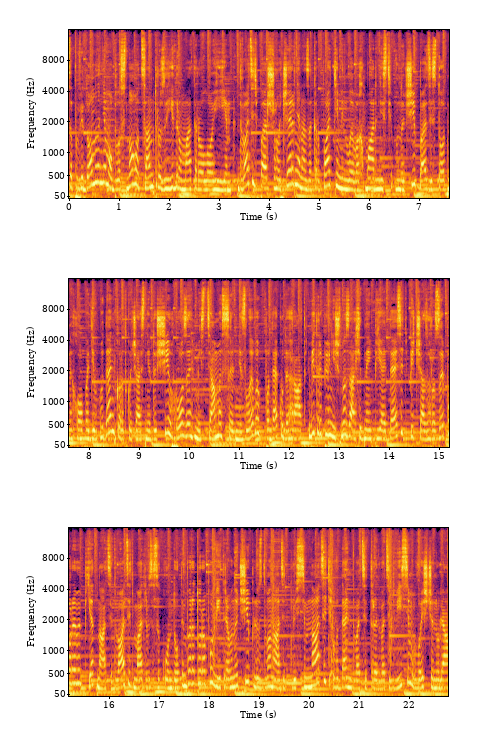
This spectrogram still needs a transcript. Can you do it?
За повідомленням обласного центру з гідрометеорології, 21 червня на Закарпатті мінлива хмарність, вночі без істотних опадів. Вдень короткочасні дощі, грози, місцями сильні зливи, подекуди град. Вітер північно-західний 5-10, під час грози пориви 15-20 метрів за секунду. Температура повітря вночі плюс 12, плюс 17, вдень 23-28, вище нуля.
